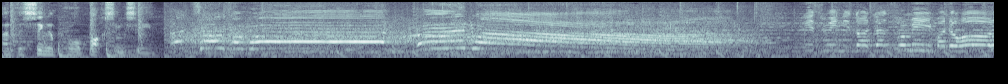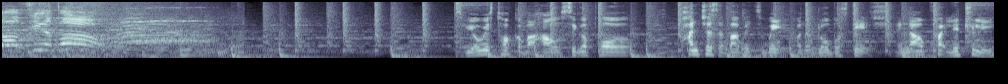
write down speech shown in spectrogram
of the Singapore boxing scene. The chosen one, Ridwan! This win is not just for me, but the whole of Singapore. We always talk about how Singapore punches above its weight on the global stage. And now, quite literally,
